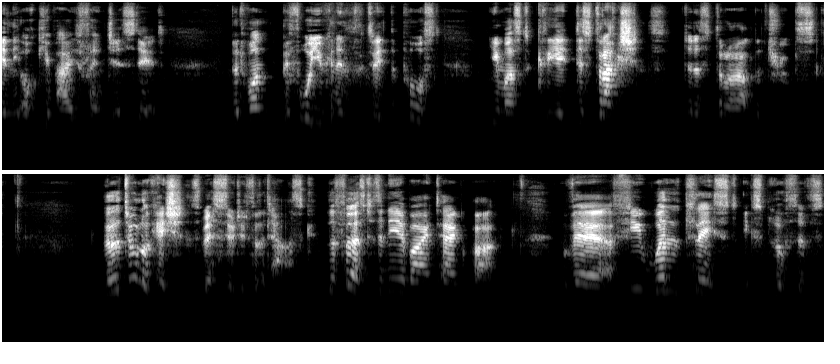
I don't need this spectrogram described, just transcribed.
in the occupied French estate. But one, before you can infiltrate the post, you must create distractions to destroy out the troops. There are two locations best suited for the task. The first is a nearby tank park, where a few well-placed explosives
